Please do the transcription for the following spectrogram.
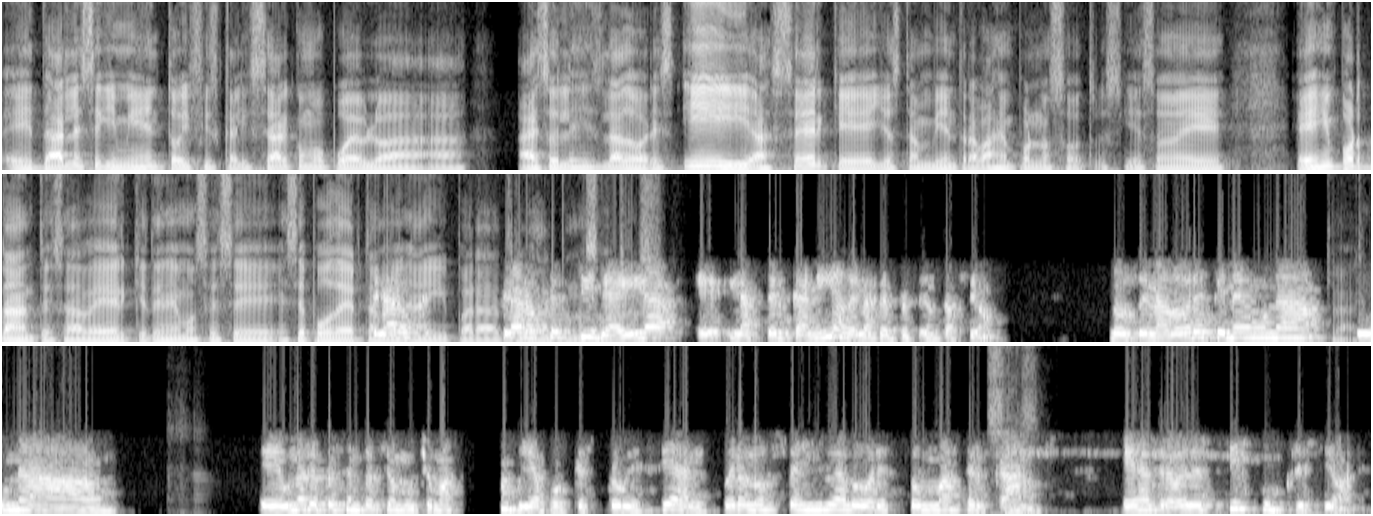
eh, darle seguimiento y fiscalizar como pueblo a, esos legisladores y hacer que ellos también trabajen por nosotros. Y eso es, importante, saber que tenemos ese, ese poder también ahí para... Claro que sí, de ahí la, eh, la cercanía de la representación. Los senadores tienen una, una, eh, una representación mucho más amplia porque es provincial, pero los legisladores son más cercanos. Es a través de circunscripciones.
